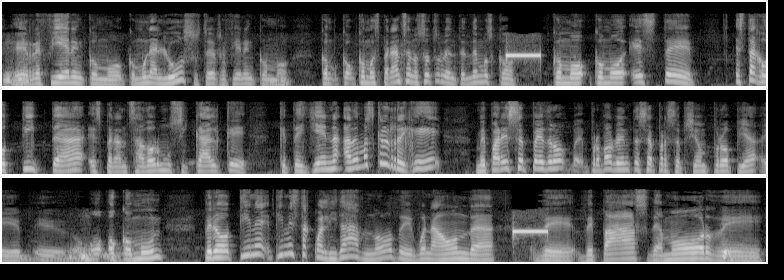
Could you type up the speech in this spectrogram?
eh, refieren como, como una luz, ustedes refieren como, como, como, esperanza. Nosotros lo entendemos como, como, como este, esta gotita esperanzador musical que, que te llena. Además que el reggae, me parece, Pedro, eh, probablemente sea percepción propia eh, eh, o, común, pero tiene, tiene esta cualidad, ¿no? De buena onda, de, de paz, de amor, de...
